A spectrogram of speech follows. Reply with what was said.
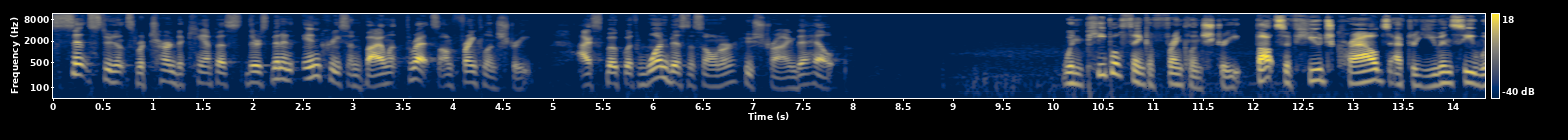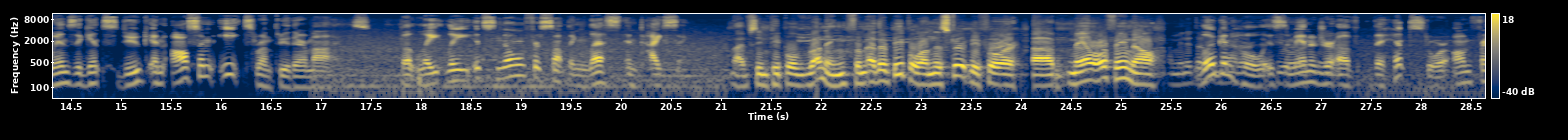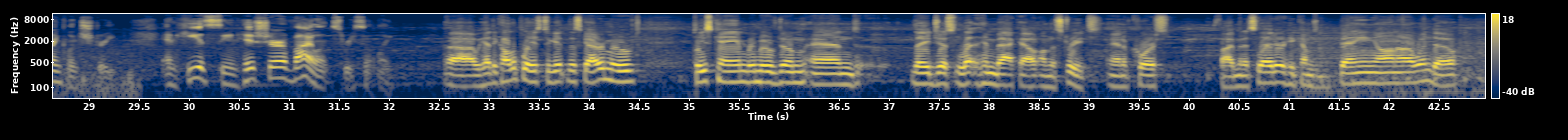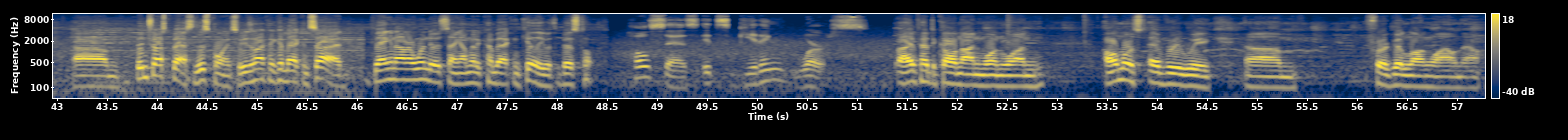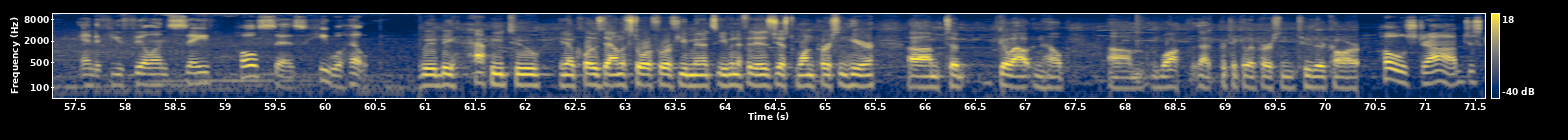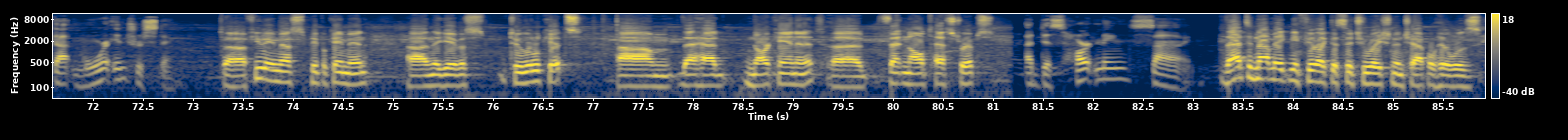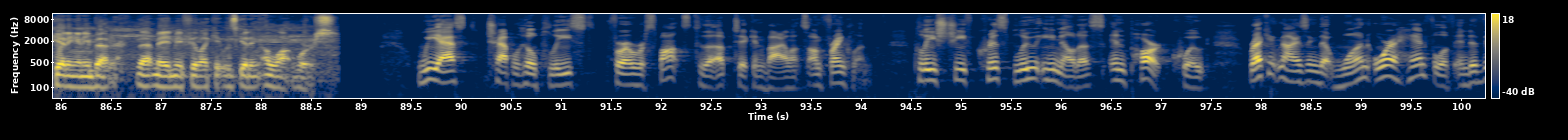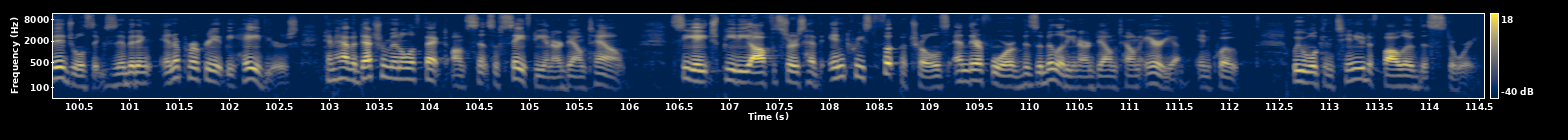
Since students returned to campus, there's been an increase in violent threats on Franklin Street. I spoke with one business owner who's trying to help. When people think of Franklin Street, thoughts of huge crowds after UNC wins against Duke and awesome eats run through their minds. But lately, it's known for something less enticing. I've seen people running from other people on the street before, uh, male or female. I mean, it Logan Hull is the manager of the Hemp Store on Franklin Street, and he has seen his share of violence recently. Uh, we had to call the police to get this guy removed. Police came, removed him, and they just let him back out on the streets. And of course, five minutes later, he comes banging on our window. Um, been trespassed at this point, so he's not going to come back inside. Banging on our window saying, I'm going to come back and kill you with a pistol. Hull says it's getting worse. I've had to call 911 almost every week um, for a good long while now. And if you feel unsafe, Hull says he will help. We would be happy to, you know, close down the store for a few minutes, even if it is just one person here, um, to go out and help um, and walk that particular person to their car. Hull's job just got more interesting. Uh, a few EMS people came in uh, and they gave us two little kits um, that had Narcan in it, uh, fentanyl test strips. A disheartening sign. That did not make me feel like the situation in Chapel Hill was getting any better. That made me feel like it was getting a lot worse. We asked Chapel Hill Police for a response to the uptick in violence on Franklin. Police Chief Chris Blue emailed us in part, quote, recognizing that one or a handful of individuals exhibiting inappropriate behaviors can have a detrimental effect on sense of safety in our downtown. CHPD officers have increased foot patrols and therefore visibility in our downtown area, end quote. We will continue to follow this story.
